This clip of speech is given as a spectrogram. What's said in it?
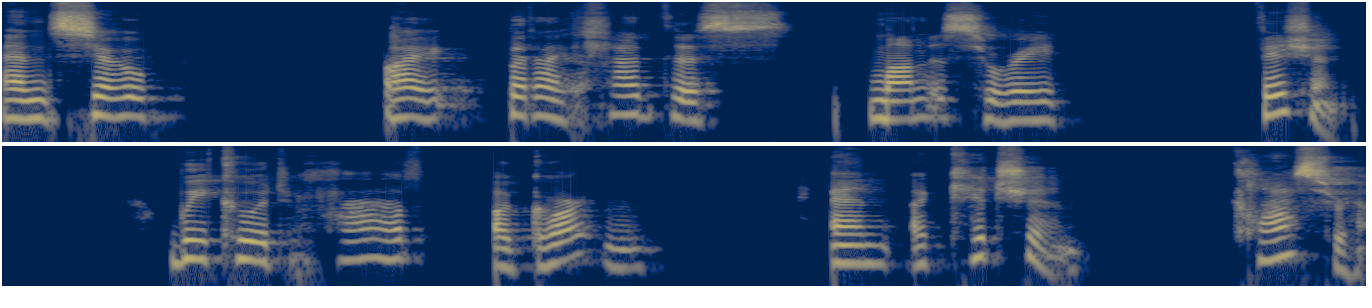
And so I, but I had this Montessori vision. We could have a garden and a kitchen classroom,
